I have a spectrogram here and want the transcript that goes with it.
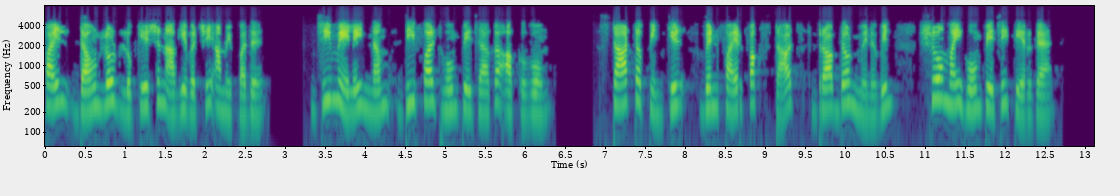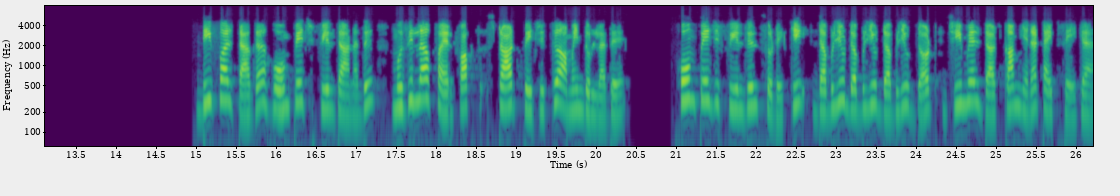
download download location ஆகியவற்றை அமைப்பது. ஜிமெயில் ஐ நம் default ஹோம் ஆக ஆக்குவோம். Startup இன் கீழ் when Firefox starts drop down மெனுவில் Show My my home page ஐ தேர்க. டிஃபால்ட் ஆக ஹோம் பேஜ் ஆனது Mozilla Firefox ஸ்டார்ட் பேஜ் க்கு அமைந்துள்ளது. ஹோம் பேஜ் பீல்ட் சொடுக்கி wwwgmailcom என டைப் செய்க.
